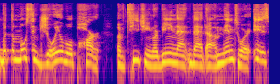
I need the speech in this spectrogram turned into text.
But the most enjoyable part of teaching or being that that uh, mentor is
